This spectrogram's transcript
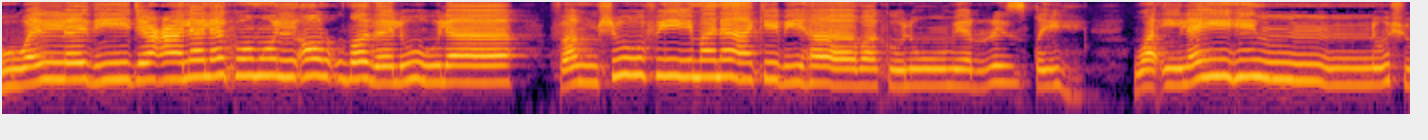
هو الذي جعل لكم الأرض ذلولا۔ فامشوا في مناكبها وكلوا من رزقه وإليه النشور.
